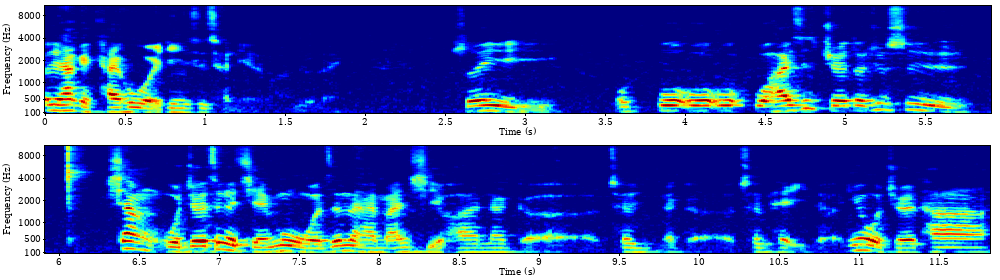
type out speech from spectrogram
而且他可以开户，我一定是成年人嘛，对不对？所以我我我我我还是觉得，就是像我觉得这个节目，我真的还蛮喜欢那个崔那个崔佩仪的，因为我觉得他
